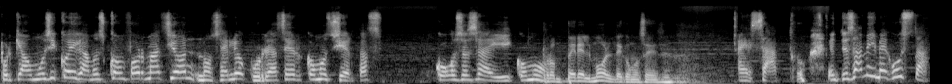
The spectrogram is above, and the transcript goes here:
porque a un músico, digamos, con formación no se le ocurre hacer como ciertas cosas ahí como... Romper el molde, como se dice. Exacto. Entonces a mí me gusta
